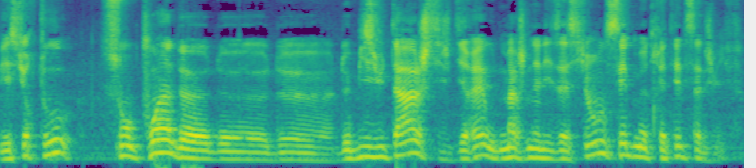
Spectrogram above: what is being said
mais surtout son point de, bizutage, si je dirais, ou de marginalisation, c'est de me traiter de sale juif.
